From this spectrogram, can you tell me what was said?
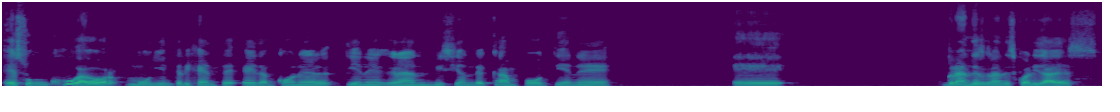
es un jugador muy inteligente, Aidan Connell, tiene gran visión de campo, tiene grandes, grandes cualidades,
